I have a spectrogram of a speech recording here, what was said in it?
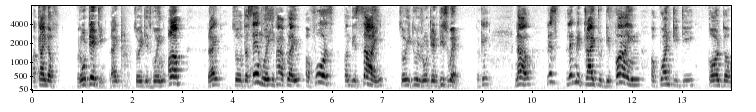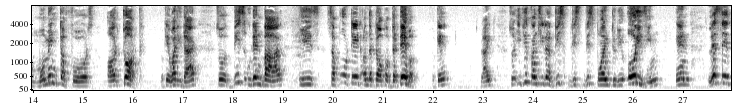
a kind of rotating, right? So it is going up, right? So the same way, if I apply a force on this side, so it will rotate this way, okay? Now, let's let me try to define a quantity called the moment of force or torque. Okay, what is that? So this wooden bar is supported on the top of the table, okay? Right? So if you consider this, this, this point to be origin, and let's say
